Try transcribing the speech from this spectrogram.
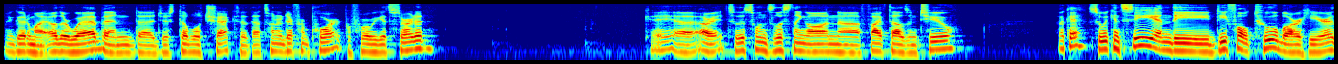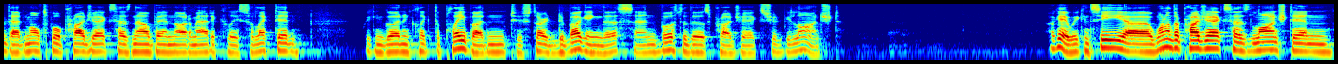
I go to my other web and uh, just double check that that's on a different port before we get started. Okay, uh, all right, so this one's listening on uh, 5002. Okay, so we can see in the default toolbar here that multiple projects has now been automatically selected. We can go ahead and click the play button to start debugging this, and both of those projects should be launched. Okay, we can see uh, one of the projects has launched in,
